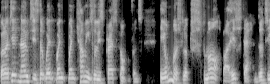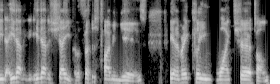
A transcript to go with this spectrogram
But I did notice that when, when, when Cummings on his press conference, he almost looked smart by his standards. He'd, he'd, had, he'd had a shave for the first time in years. He had a very clean white shirt on.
